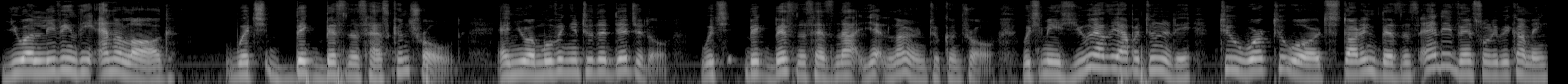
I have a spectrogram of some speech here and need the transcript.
You are leaving the analog, which big business has controlled, and you are moving into the digital, which big business has not yet learned to control, which means you have the opportunity to work towards starting business and eventually becoming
